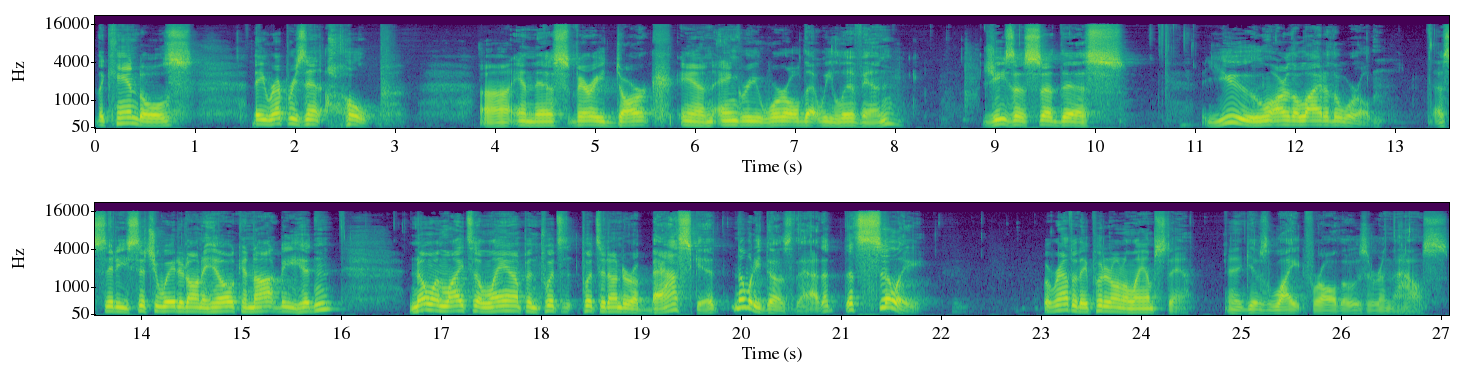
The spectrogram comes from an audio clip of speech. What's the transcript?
the candles, they represent hope uh, in this very dark and angry world that we live in. Jesus said this You are the light of the world. A city situated on a hill cannot be hidden. No one lights a lamp and puts, puts it under a basket. Nobody does that. that. That's silly. But rather, they put it on a lampstand and it gives light for all those who are in the house.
